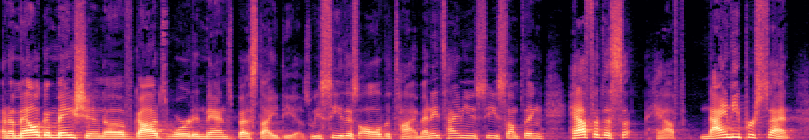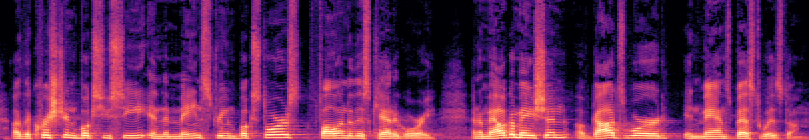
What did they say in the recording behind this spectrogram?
an amalgamation of God's word and man's best ideas. We see this all the time. Anytime you see something, half of the half, 90% of the Christian books you see in the mainstream bookstores fall into this category. An amalgamation of God's word and man's best wisdom.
